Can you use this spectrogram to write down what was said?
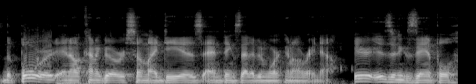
the board and I'll kind of go over some ideas and things that I've been working on right now. Here is an example,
